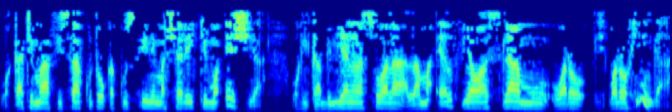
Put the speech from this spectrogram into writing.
wakati maafisa kutoka kusini mashariki mwa Asia wakikabiliana na suala la maelfu ya Waislamu wa Rohingya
